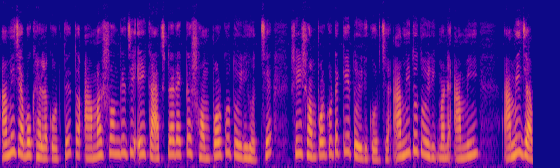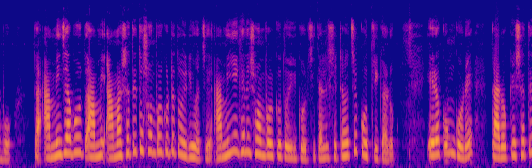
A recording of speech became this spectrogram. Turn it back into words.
আমি যাব খেলা করতে। তো আমার সঙ্গে যে এই কাজটার একটা সম্পর্ক তৈরি হচ্ছে, সেই সম্পর্কটা কে তৈরি করছে? আমি তো তৈরি মানে আমি আমি যাব। তা আমি যাব, আমি, আমার সাথে তো সম্পর্কটা তৈরি হচ্ছে। আমি এখানে সম্পর্ক তৈরি করছি। তাহলে সেটা হচ্ছে কর্তৃকারক এরকম করে কারকের সাথে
